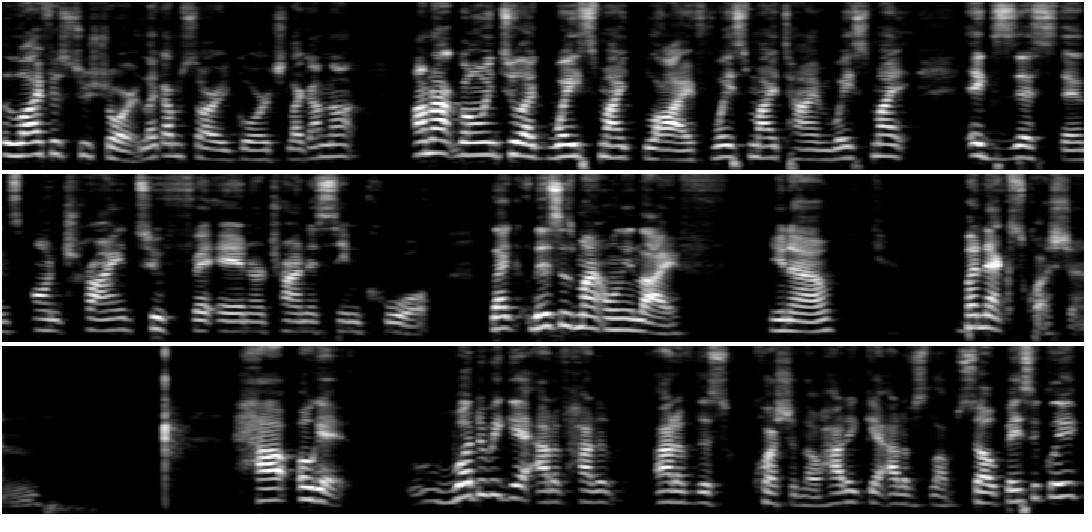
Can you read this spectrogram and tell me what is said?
life is too short. Like i'm sorry gorge. Like i'm not i'm not going to like waste my life waste my time waste my existence on trying to fit in or trying to seem cool. Like this is my only life you know? But next question. How okay what do we get out of how to out of this question though? How to get out of slump? So basically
